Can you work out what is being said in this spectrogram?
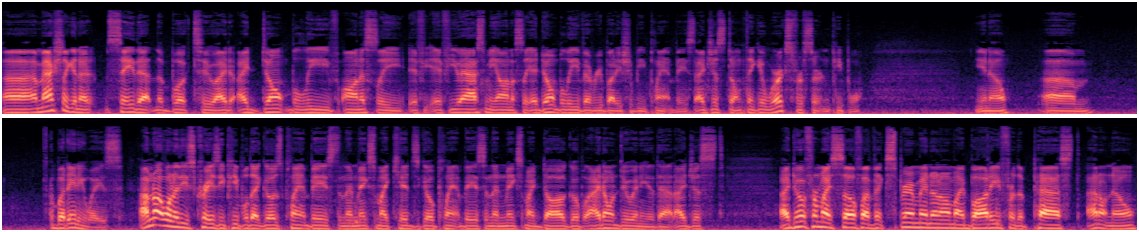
Uh, I'm actually going to say that in the book too. I, I don't believe, honestly, if, if you ask me honestly, I don't believe everybody should be plant based. I just don't think it works for certain people. You know? Um, but, anyways, I'm not one of these crazy people that goes plant based and then makes my kids go plant based and then makes my dog go. I don't do any of that. I just, I do it for myself. I've experimented on my body for the past, I don't know,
